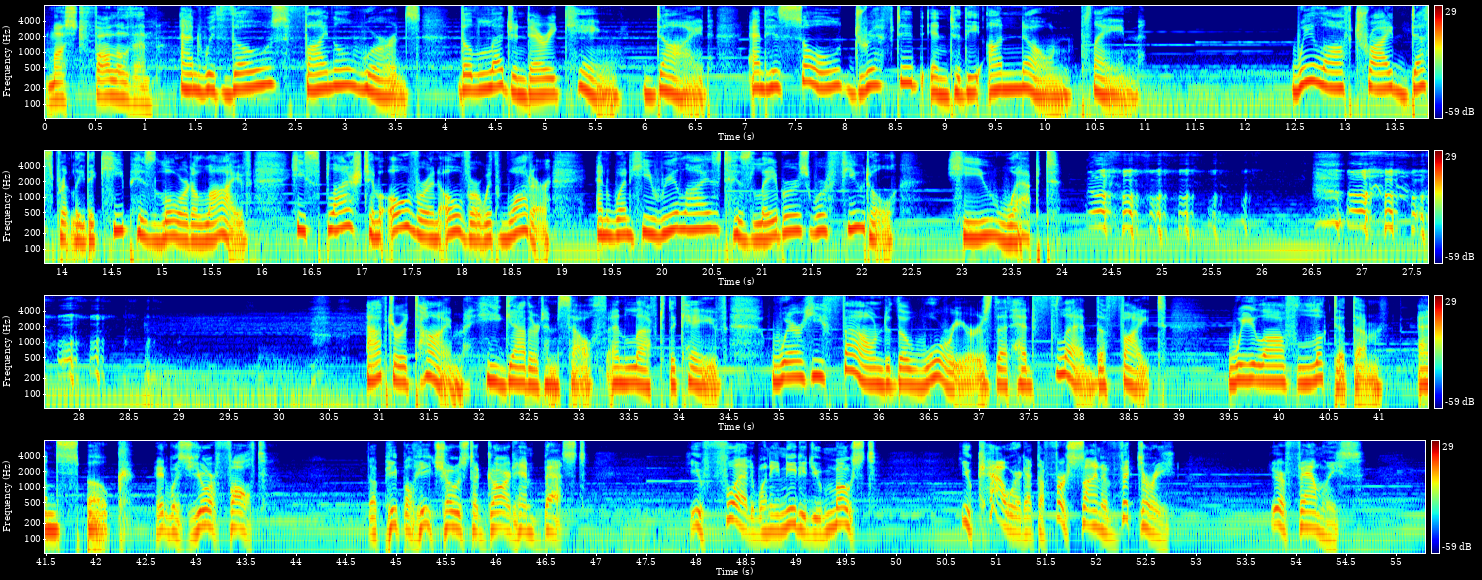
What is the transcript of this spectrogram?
must follow them. And with those final words, the legendary king died, and his soul drifted into the unknown plane. Wiglaf tried desperately to keep his lord alive. He splashed him over and over with water, and when he realized his labors were futile, he wept. After a time, he gathered himself and left the cave, where he found the warriors that had fled the fight. Wiglaf looked at them and spoke. It was your fault. The people he chose to guard him best. You fled when he needed you most. You cowered at the first sign of victory. Your families,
